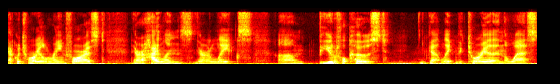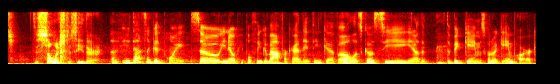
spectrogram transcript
equatorial rainforest there are highlands there are lakes um, beautiful coast You've got Lake Victoria in the west. There's so much to see there. Uh, that's a good point. So you know, people think of Africa and they think of oh, let's go see you know the the big game. Let's go to a game park.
